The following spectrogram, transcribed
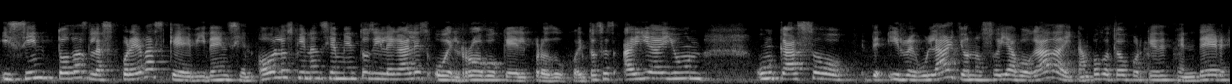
y sin todas las pruebas que evidencien o los financiamientos ilegales o el robo que él produjo. Entonces, ahí hay un, un caso irregular. Yo no soy abogada y tampoco tengo por qué defender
